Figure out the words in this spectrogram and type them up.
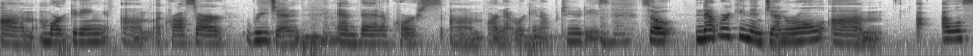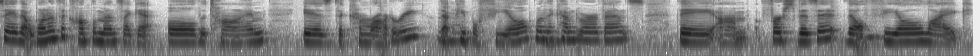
um, marketing um, across our region, and then of course um, our networking opportunities. So networking in general, um, I, will say that one of the compliments I get all the time is the camaraderie that mm-hmm. people feel when they mm-hmm. come to our events. They um, first visit, they'll mm-hmm. feel like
